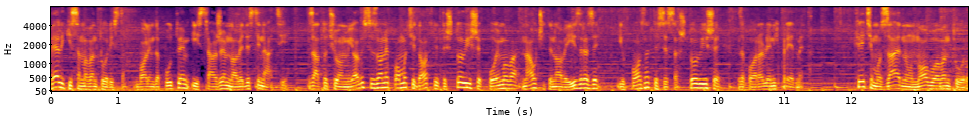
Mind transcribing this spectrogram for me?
Veliki sam avanturista, volim da putujem i istražujem nove destinacije. Zato ću vam i ove sezone pomoći da otkrijete što više pojmova, naučite nove izraze i upoznate se sa što više zaboravljenih predmeta. Krećemo zajedno u novu avanturu.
